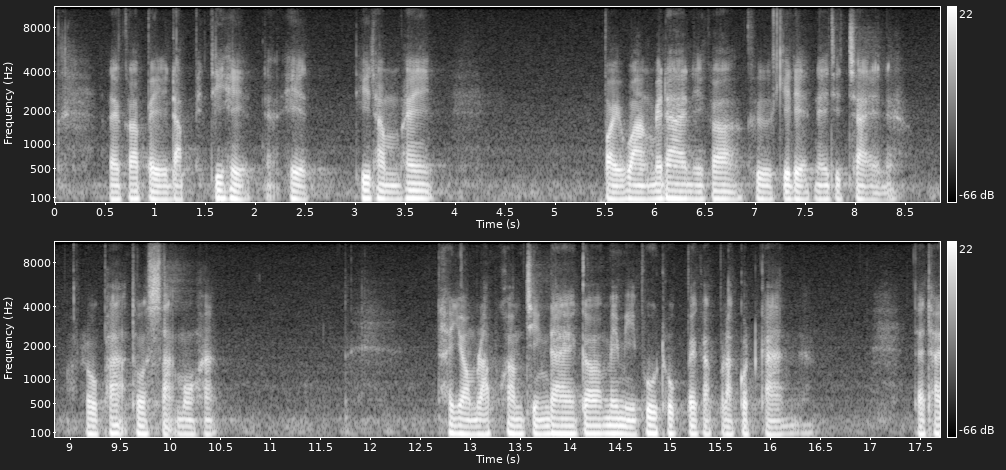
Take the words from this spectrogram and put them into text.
ๆ แล้วก็ไปดับที่เหตุ เหตุที่ทำให้ ปล่อยวางไม่ได้นี่ก็คือกิเลสในจิตใจนะโลภะโทสะโมหะ ถ้ายอมรับความจริงได้ก็ไม่มีผู้ทุกข์ไปกับปรากฏการณ์แต่ถ้า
